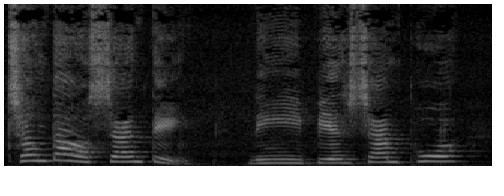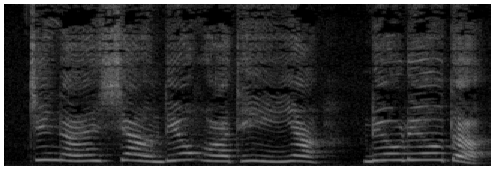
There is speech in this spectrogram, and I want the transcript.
撑到山顶，另一边山坡竟然像溜滑梯一样溜溜的，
